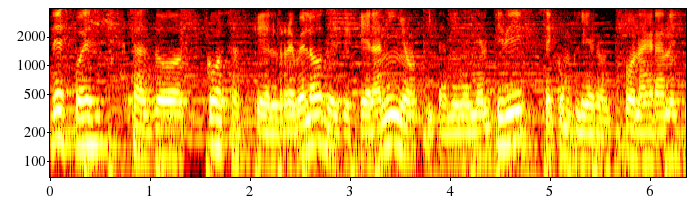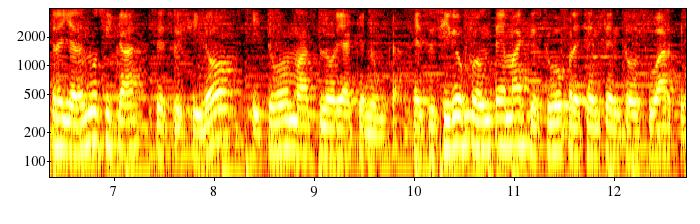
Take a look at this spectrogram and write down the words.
Después, estas dos cosas que él reveló desde que era niño y también en MTV se cumplieron. Fue una gran estrella de música, se suicidó y tuvo más gloria que nunca. El suicidio fue un tema que estuvo presente en todo su arte,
